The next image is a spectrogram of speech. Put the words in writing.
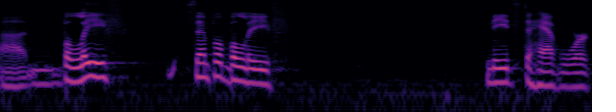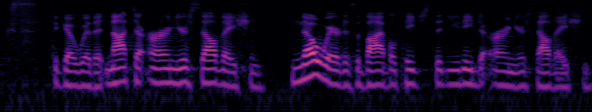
Uh, belief, simple belief, needs to have works to go with it, not to earn your salvation. Nowhere does the Bible teach that you need to earn your salvation,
